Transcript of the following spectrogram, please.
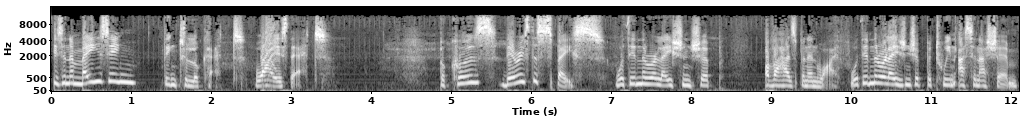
is an amazing thing to look at. Why is that? Because there is the space within the relationship of a husband and wife, within the relationship between us and Hashem,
